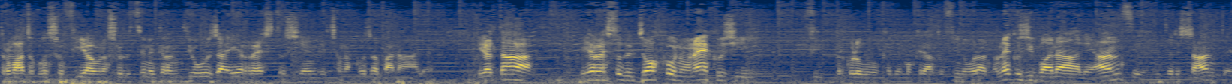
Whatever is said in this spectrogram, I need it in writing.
trovato con Sofia una soluzione grandiosa e il resto sia invece una cosa banale. In realtà il resto del gioco non è così, per quello che abbiamo creato finora, non è così banale, anzi è interessante.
